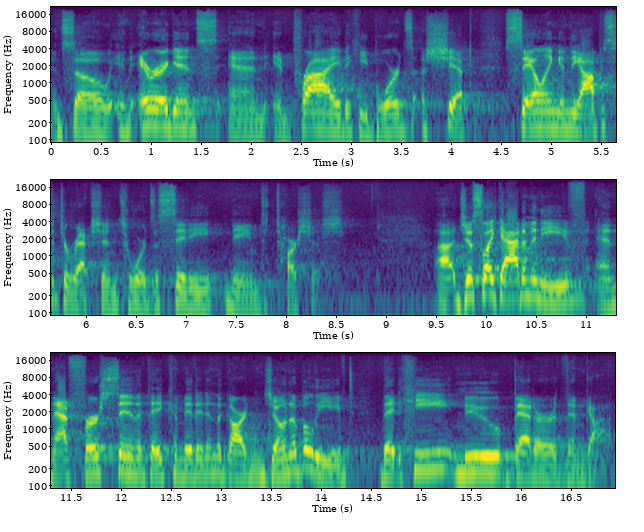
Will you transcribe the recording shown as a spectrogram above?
And so, in arrogance and in pride, he boards a ship sailing in the opposite direction towards a city named Tarshish. Uh, just like Adam and Eve and that first sin that they committed in the garden, Jonah believed that he knew better than God,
